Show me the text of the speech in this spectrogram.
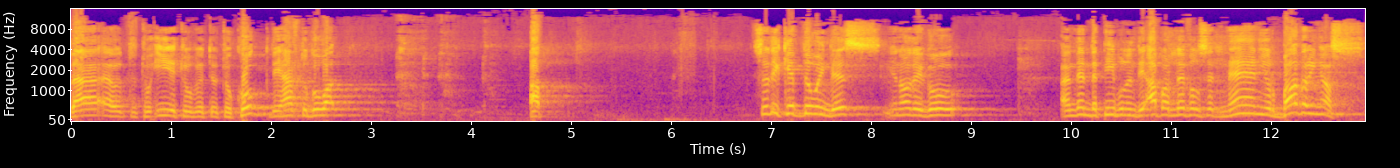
uh, to, to eat, to, to, to cook, they have to go up. Up. So they kept doing this. You know, they go, and then the people in the upper level said, Man, you're bothering us.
